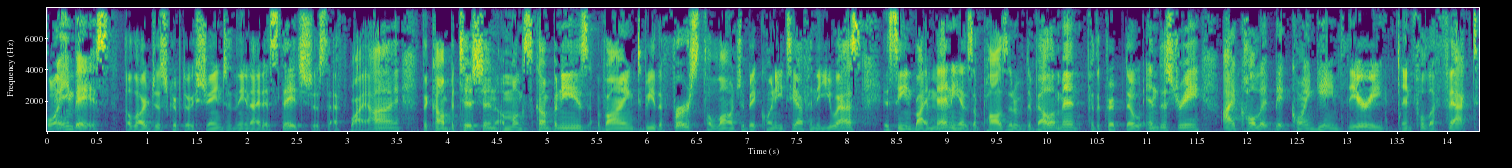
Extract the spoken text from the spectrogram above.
Coinbase, the largest crypto exchange in the United States, just FYI. The competition amongst companies vying to be the first to launch a Bitcoin ETF in the US is seen by many as a positive development for the crypto industry. I call it Bitcoin game theory in full effect.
